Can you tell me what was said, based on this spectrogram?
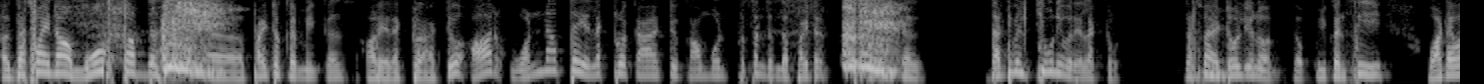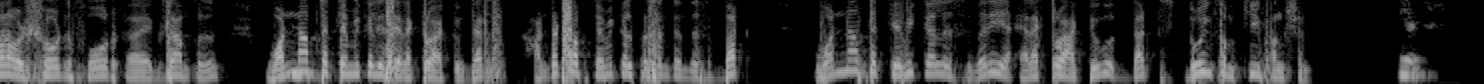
uh, that's why now most of the uh, phytochemicals are electroactive, or one of the electroactive compound present in the phytochemical that will tune your electrode. That's why I told you, know, the, you can see whatever I showed the four uh, example, one of the chemical is electroactive. That's hundreds of chemical present in this, but one of the chemical is very electroactive. That's doing some key function. Yes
